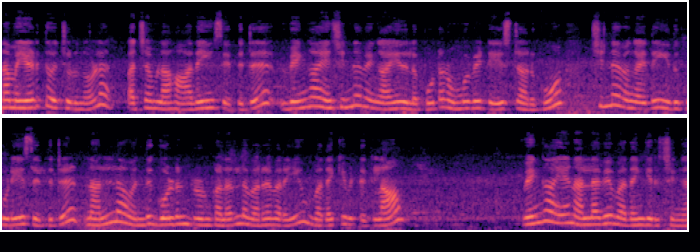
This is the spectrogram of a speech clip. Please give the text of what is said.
நம்ம எடுத்து வச்சுருந்தோம்ல பச்சை மிளகாய் அதையும் சேர்த்துட்டு வெங்காயம் சின்ன வெங்காயம் இதில் போட்டால் ரொம்பவே டேஸ்ட்டாக இருக்கும். சின்ன வெங்காயத்தையும் இது கூடயே சேர்த்துட்டு நல்லா வந்து கோல்டன் ப்ரௌன் கலரில் வர வரையும் வதக்கி விட்டுக்கலாம். வெங்காயம் நல்லாவே வதங்கிருச்சுங்க.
